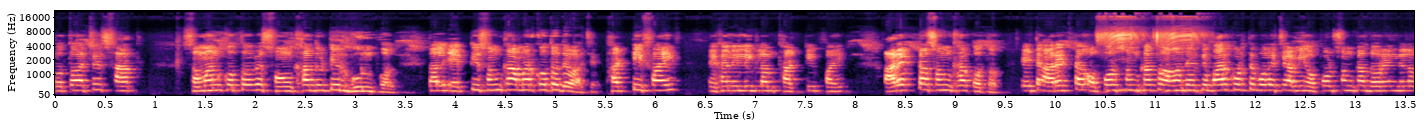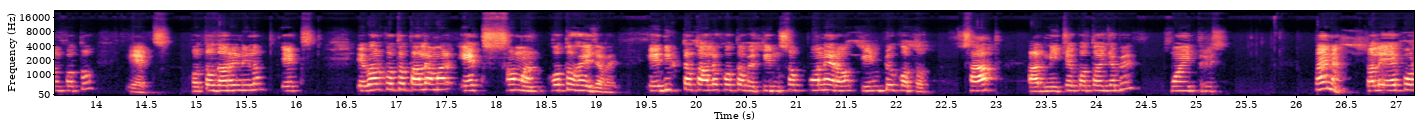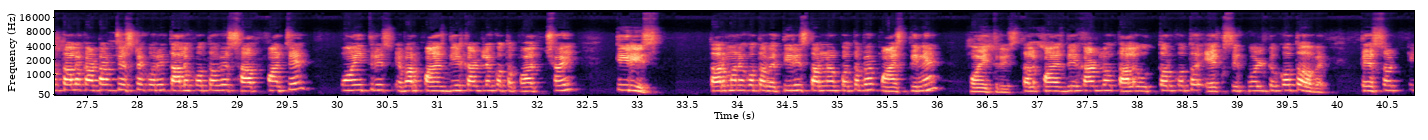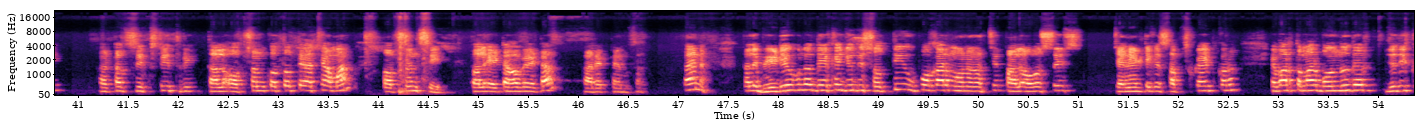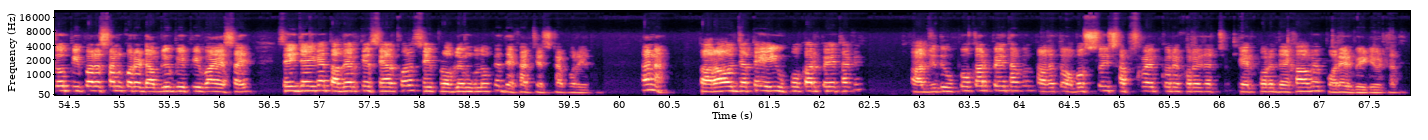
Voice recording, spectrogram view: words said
কত আছে? সাত। সমান কত হবে? সংখ্যা দুটির গুণফল। তাহলে একটি সংখ্যা আমার কত দেওয়া আছে? থার্টি ফাইভ এখানে লিখলাম থার্টি ফাইভ আরেকটা সংখ্যা কত? এটা আরেকটা অপর সংখ্যা তো আমাদেরকে বার করতে বলেছে। আমি অপর সংখ্যা ধরে নিলাম কত? এক্স কত ধরে নিলাম? এক্স এবার কত? তাহলে আমার এক্স সমান কত হয়ে যাবে? এদিকটা তাহলে কত হবে? তিনশো পনেরো ইন্টু কত? সাত আর নিচে কত হয়ে যাবে? পঁয়ত্রিশ। তাই না? তাহলে এরপর তাহলে কাটার চেষ্টা করি, তাহলে কত হবে? সাত পাঁচে পঁয়ত্রিশ। এবার পাঁচ দিয়ে কাটলে কত? পাঁচ, ছয়, তিরিশ। তার মানে কত হবে? তিরিশ, তার মানে কত হবে? পাঁচ তিনে পঁয়ত্রিশ। তাহলে পাঁচ দিয়ে কাটলো, তাহলে উত্তর কত? এক্স ইকুয়াল টু কত হবে? তেষট্টি, অর্থাৎ সিক্সটি থ্রি তাহলে অপশন কততে আছে আমার? অপশন সি তাহলে এটা হবে এটা কারেক্ট অ্যান্সার তাই না? তাহলে ভিডিওগুলো দেখে যদি সত্যি উপকার মনে হচ্ছে, তাহলে অবশ্যই চ্যানেলটিকে সাবস্ক্রাইব করো। এবার তোমার বন্ধুদের যদি কেউ প্রিপারেশন করে ডাব্লিউবিপি বা এসআই সেই জায়গায় তাদেরকে শেয়ার করে, সেই প্রবলেমগুলোকে দেখার চেষ্টা করে দাও। তাই না? তারাও যাতে এই উপকার পেয়ে থাকে। আর যদি উপকার পেয়ে থাকো, তাহলে তো অবশ্যই সাবস্ক্রাইব করে করে যাচ্ছে। এরপরে দেখা হবে পরের ভিডিওটাতে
